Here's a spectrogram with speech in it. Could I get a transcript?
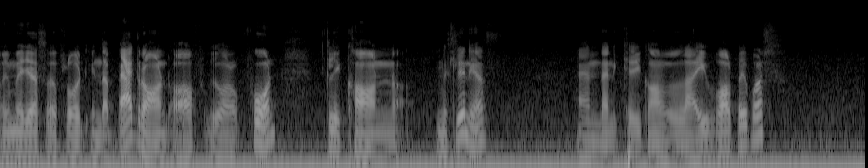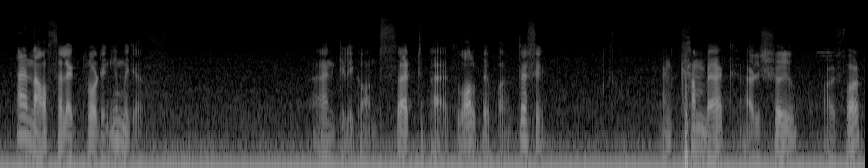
images float in the background of your phone click on miscellaneous and then click on live wallpapers. And now select floating images. And click on set as wallpaper. That's it. And come back. I will show you how it works.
